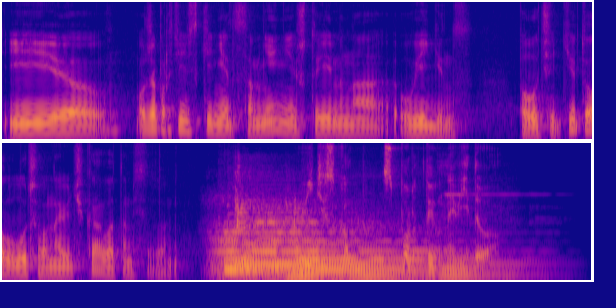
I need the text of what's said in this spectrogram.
И э, уже практически нет сомнений, что именно Уиггинс получит титул лучшего новичка в этом сезоне. Витископ. Спортивное видео.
